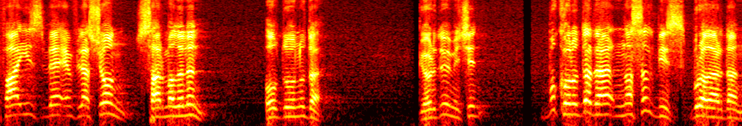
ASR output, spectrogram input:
faiz ve enflasyon sarmalının olduğunu da gördüğüm için bu konuda da nasıl biz buralardan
